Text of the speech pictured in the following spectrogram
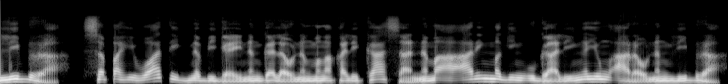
Libra, sa pahiwatig na bigay ng galaw ng mga kalikasan na maaaring maging ugali ngayong araw ng Libra.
